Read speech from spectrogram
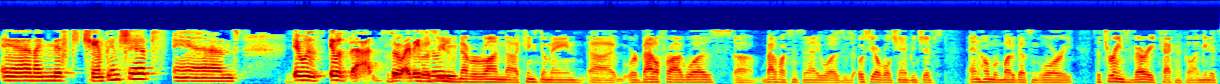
and I missed championships and it was it was bad. So tho- I for those of you basically who've never run uh, King's Domain, uh, where Battle Frog was, uh, Battle Frog Cincinnati was, it was OCR World Championships and home of Mud Guts and Glory. The terrain's very technical. I mean, it's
